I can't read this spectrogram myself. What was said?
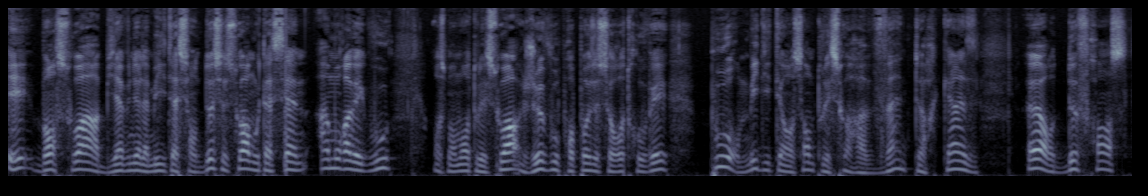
et bonsoir, bienvenue à la méditation de ce soir, Moutassem, amour avec vous. En ce moment, tous les soirs, je vous propose de se retrouver pour méditer ensemble tous les soirs à 20h15, heure de France.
